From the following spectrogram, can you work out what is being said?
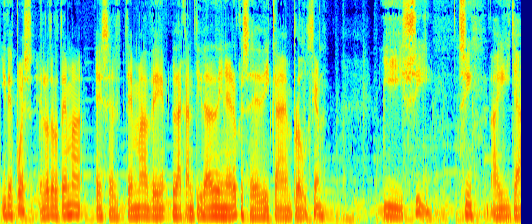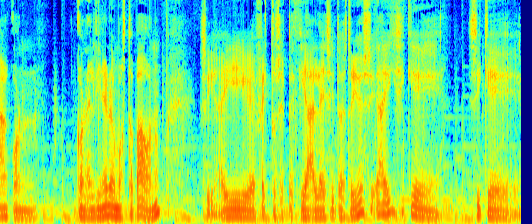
Y después, el otro tema es el tema de la cantidad de dinero que se dedica en producción. Y sí, sí, ahí ya con, con el dinero hemos topado, ¿no? Sí, hay efectos especiales y todo esto. Yo ahí sí que sí que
